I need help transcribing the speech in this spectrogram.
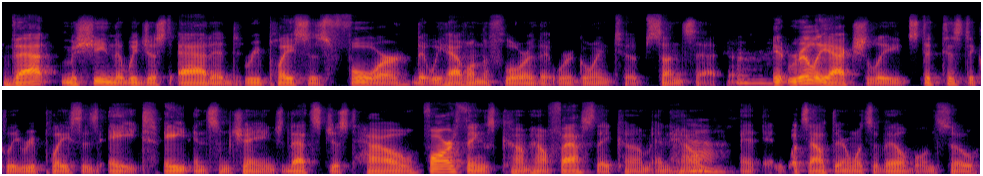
That machine that we just added replaces four that we have on the floor that we're going to sunset. Uh-huh. It really actually statistically replaces eight, eight and some change. That's just how far things come, how fast they come, and how and, and what's out there and what's available. And so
